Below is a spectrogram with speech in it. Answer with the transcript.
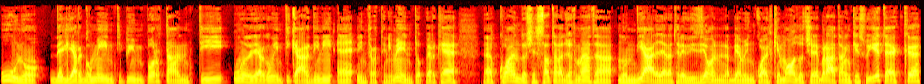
uno degli argomenti più importanti, uno degli argomenti cardini è l'intrattenimento, perché quando c'è stata la giornata mondiale della televisione, l'abbiamo in qualche modo celebrata anche su IETech,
